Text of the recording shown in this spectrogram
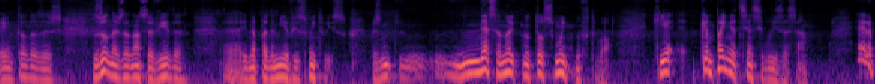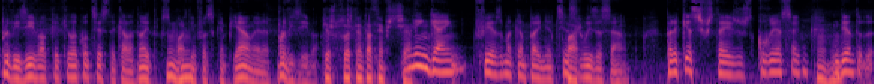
é em todas as zonas da nossa vida, uh, e na pandemia viu-se muito isso. Mas nessa noite notou-se muito no futebol, que é campanha de sensibilização. Era previsível que aquilo acontecesse naquela noite, que o Sporting uhum. fosse campeão, era previsível. Que as pessoas tentassem festejar. Ninguém fez uma campanha de sensibilização claro. para que esses festejos decorressem uhum. dentro de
